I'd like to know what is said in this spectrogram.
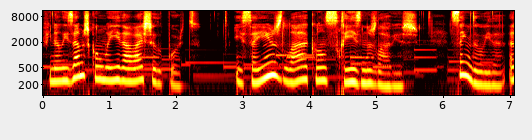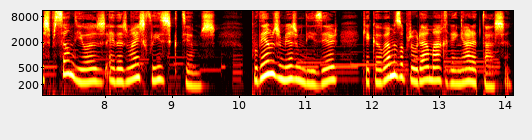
Finalizamos com uma ida à Baixa do Porto. E saímos de lá com um sorriso nos lábios. Sem dúvida, a expressão de hoje é das mais felizes que temos. Podemos mesmo dizer que acabamos o programa a reganhar a taxa.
